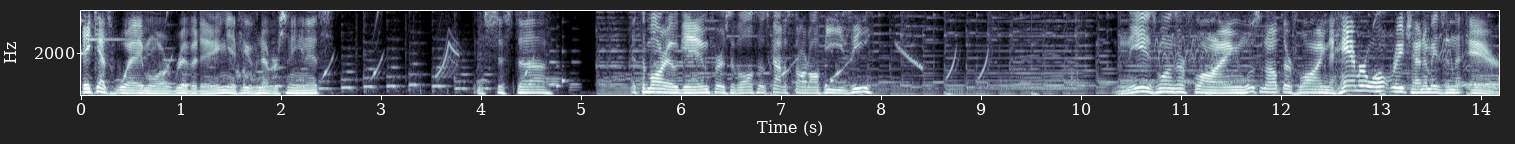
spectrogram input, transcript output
It gets way more riveting if you've never seen it. It's just, uh... It's a Mario game, first of all, so it's gotta start off easy. And these ones are flying. Listen up, they're flying. The hammer won't reach enemies in the air.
